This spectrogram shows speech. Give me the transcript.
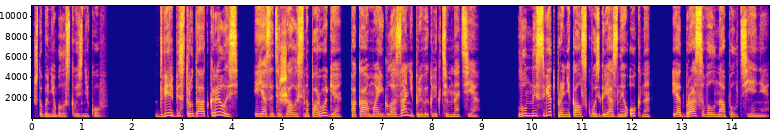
чтобы не было сквозняков. Дверь без труда открылась, и я задержалась на пороге, пока мои глаза не привыкли к темноте. Лунный свет проникал сквозь грязные окна и отбрасывал на пол тени.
